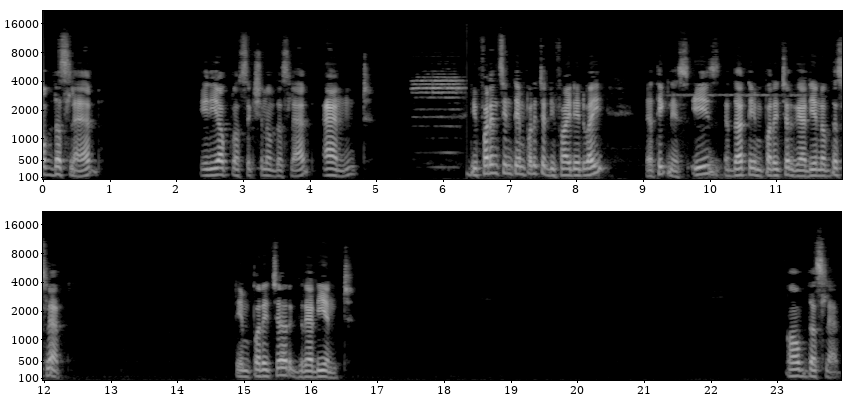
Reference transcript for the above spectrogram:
of the slab area of cross section of the slab and difference in temperature divided by the thickness is the temperature gradient of the slab. Temperature gradient. Of the slab.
